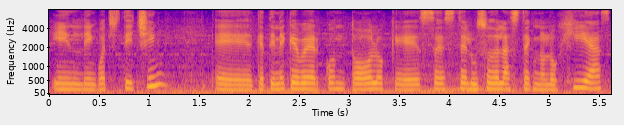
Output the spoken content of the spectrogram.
in Language Teaching eh, que tiene que ver con todo lo que es este, el uso de las tecnologías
